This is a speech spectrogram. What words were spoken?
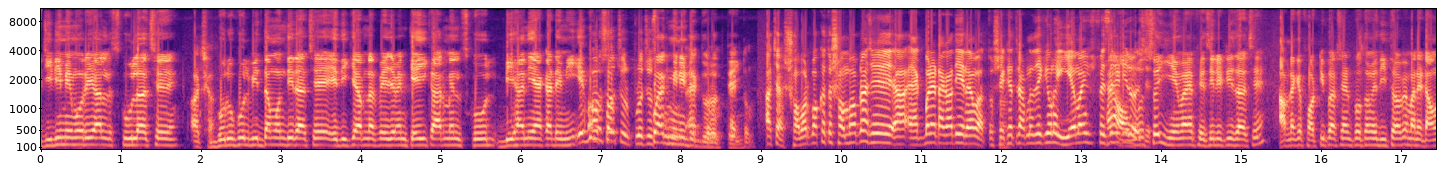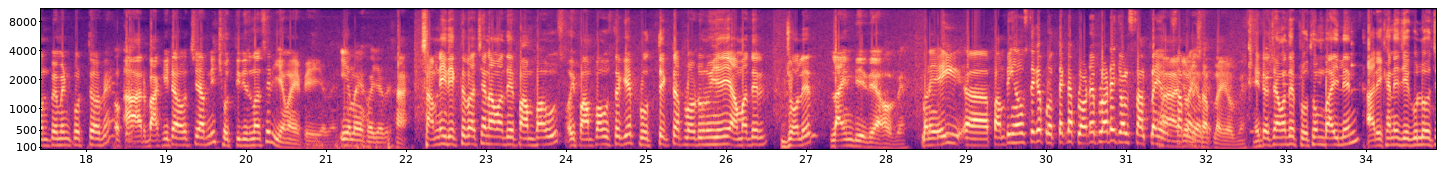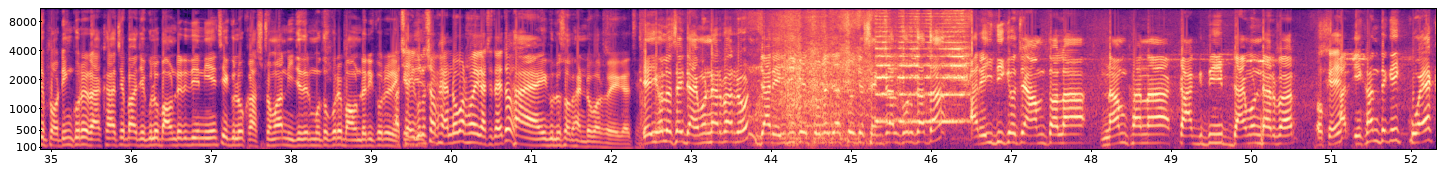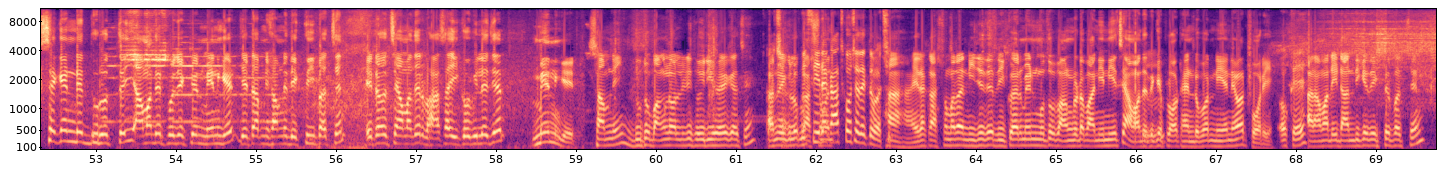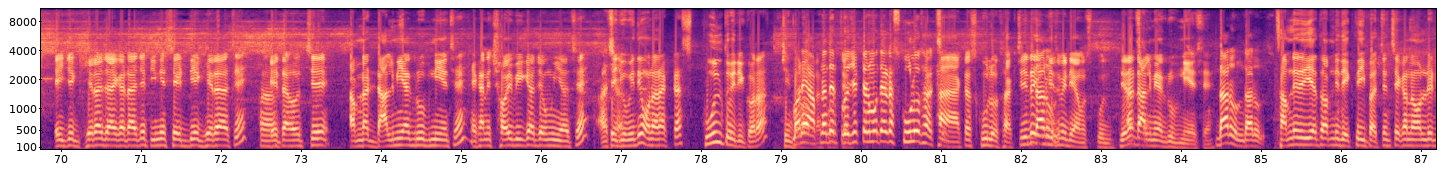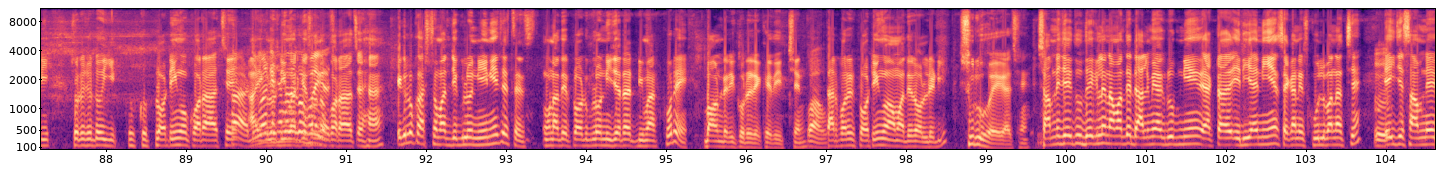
জিডি মেমোরিয়াল স্কুল আছে আচ্ছা। গুরুকুল বিদ্যা মন্দির আছে এদিকে আপনার পেয়ে যাবেন কেই কার্মেল স্কুল বিহানি একাডেমি এগুলো প্রচুর প্রচুর কয়েক মিনিটের দূরত্বে। একদম। আচ্ছা সবার পক্ষে তো সম্ভব না যে একবারে টাকা দিয়ে নেওয়া তো সেক্ষেত্রে আপনাদের কি কোনো ইএমআই ফেসিলিটি রয়েছে হ্যাঁ, অবশ্যই ইএমআই এর ফেসিলিটিস আছে। আপনাকে ফর্টি পার্সেন্ট প্রথমে দিতে হবে মানে ডাউন পেমেন্ট করতে হবে। আর বাকিটা হচ্ছে আপনি ছত্রিশ মাসের ইএমআই পেয়ে যাবেন। ইএমআই হয়ে যাবে। হ্যাঁ সামনেই দেখতে পাচ্ছেন আমাদের পাম্প হাউস ওই পাম্প হাউস থেকে প্রত্যেকটা প্লট অনুযায়ী আমাদের জলের লাইন দিয়ে দেওয়া হবে। মানে এই পাম্পিং হাউস থেকে প্রত্যেকটা প্লটে প্লটে জল সাপ্লাই হবে হ্যাঁ সাপ্লাই হবে। এটা হচ্ছে আমাদের প্রথম বাইলেন আর এখানে যেগুলো হচ্ছে প্লটিং করে রাখা আছে বা যেগুলো বাউন্ডারি দিয়ে নিয়েছে এগুলো কাস্টমার নিজেদের মতো করে বাউন্ডারি করে রেখে আচ্ছা এগুলো সব হ্যান্ড ওভার হয়ে গেছে তাই তো? হ্যাঁ এগুলো সব হ্যান্ড ওভার হয়ে গেছে। এই হলো সেই ডায়মন্ড হারবার রোড যার এইদিকে চলে যাচ্ছে হচ্ছে সেন্ট্রাল কলকাতা। আর এইদিকে হচ্ছে Amtala Namkhana Kakdwip Diamond Harbour okay আর এখান থেকেই কয়েক সেকেন্ডের দূরত্বেই আমাদের প্রজেক্টের মেন গেট যেটা আপনি সামনে দেখতেই পাচ্ছেন। এটা হচ্ছে আমাদের ভাষা ইকো ভিলেজের মেন গেট সামনেই দুটো বাংলো অলরেডি তৈরি হয়ে গেছে। কারণ এগুলো আচ্ছা, কাজ করছে দেখতে পাচ্ছি। হ্যাঁ হ্যাঁ এরা কাস্টমাররা নিজেদের রিকোয়ারমেন্ট মতো বাংলোটা বানিয়ে নিয়েছে আমাদের থেকে প্লট হ্যান্ড ওভার নিয়ে নেওয়ার পরে। ওকে আর আমার এই ডান দিকে দেখতে পাচ্ছেন এই যে ঘেরা জায়গাটা আছে টিনের সেট দিয়ে ঘেরা আছে হ্যাঁ। এটা হচ্ছে আপনার ডালমিয়া গ্রুপ নিয়েছে এখানে ছয় বিঘা জমি আছে। আচ্ছা। সেই জমিতে ওনার একটা স্কুল তৈরি করা মানে আপনাদের। প্রজেক্টের মধ্যে একটা স্কুলও থাকছে? হ্যাঁ একটা স্কুলও থাকছে যেটা ইংলিশ মিডিয়াম স্কুল যেটা আচ্ছা। ডালমিয়া গ্রুপ নিয়েছে। দারুণ দারুণ সামনের এরিয়া তো আপনি দেখতেই পাচ্ছেন সেখানে অলরেডি ছোট ছোট প্লটিংও করা আছে হ্যাঁ, করা আছে হ্যাঁ। এগুলো কাস্টমার যেগুলো নিয়ে নিয়েছে ওনাদের প্লটগুলো নিজেরা ডিমার্ক করে বাউন্ডারি করে রেখে দিচ্ছেন. তারপরে প্লটিংও আমাদের অলরেডি শুরু হয়ে গেছে। সামনে যেহেতু দেখলেন আমাদের ডালমিয়া গ্রুপ নিয়ে একটা এরিয়া নিয়ে সেখানে স্কুল বানাচ্ছে এই যে সামনে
